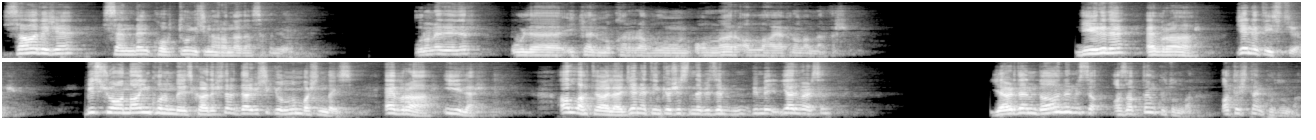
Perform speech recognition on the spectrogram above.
Sadece senden korktuğum için haramlardan sakınıyorum. Buna ne denir? Ulaikel mukarrabun. Onlar Allah'a yakın olanlardır. Diğeri ne? Ebrar. Cenneti istiyor. Biz şu anda aynı konumdayız kardeşler. Dervişlik yolunun başındayız. Ebrar, iyiler. Allah Teala cennetin köşesinde bize bir yer versin. Yerden daha önemlisi azaptan kurtulmak, ateşten kurtulmak.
